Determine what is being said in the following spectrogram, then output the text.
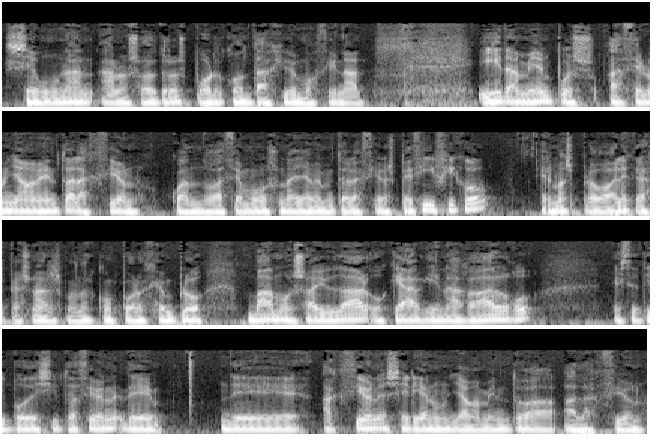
se unan a nosotros por contagio emocional. Y también, pues, hacer un llamamiento a la acción. Cuando hacemos un llamamiento a la acción específico, es más probable que las personas respondan como, por ejemplo, vamos a ayudar o que alguien haga algo este tipo de situaciones, de de acciones serían un llamamiento a, la acción.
